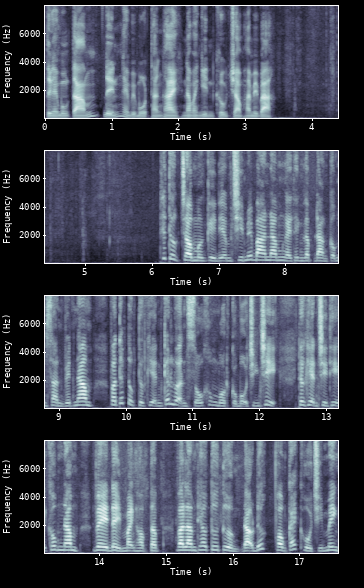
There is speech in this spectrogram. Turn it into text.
từ ngày 8 đến ngày 11 tháng 2 năm 2023 thiết thực chào mừng kỷ niệm 93 năm ngày thành lập Đảng Cộng sản Việt Nam và tiếp tục thực hiện kết luận số 01 của Bộ Chính trị, thực hiện chỉ thị 05 về đẩy mạnh học tập và làm theo tư tưởng, đạo đức, phong cách Hồ Chí Minh.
